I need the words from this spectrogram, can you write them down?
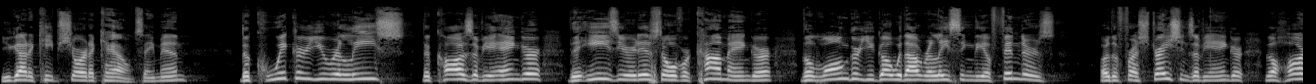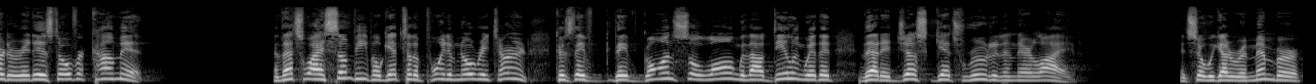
You got to keep short accounts. Amen. The quicker you release the cause of your anger, the easier it is to overcome anger. The longer you go without releasing the offenders or the frustrations of your anger, the harder it is to overcome it. And that's why some people get to the point of no return because they've, they've gone so long without dealing with it that it just gets rooted in their life. And so we got to remember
